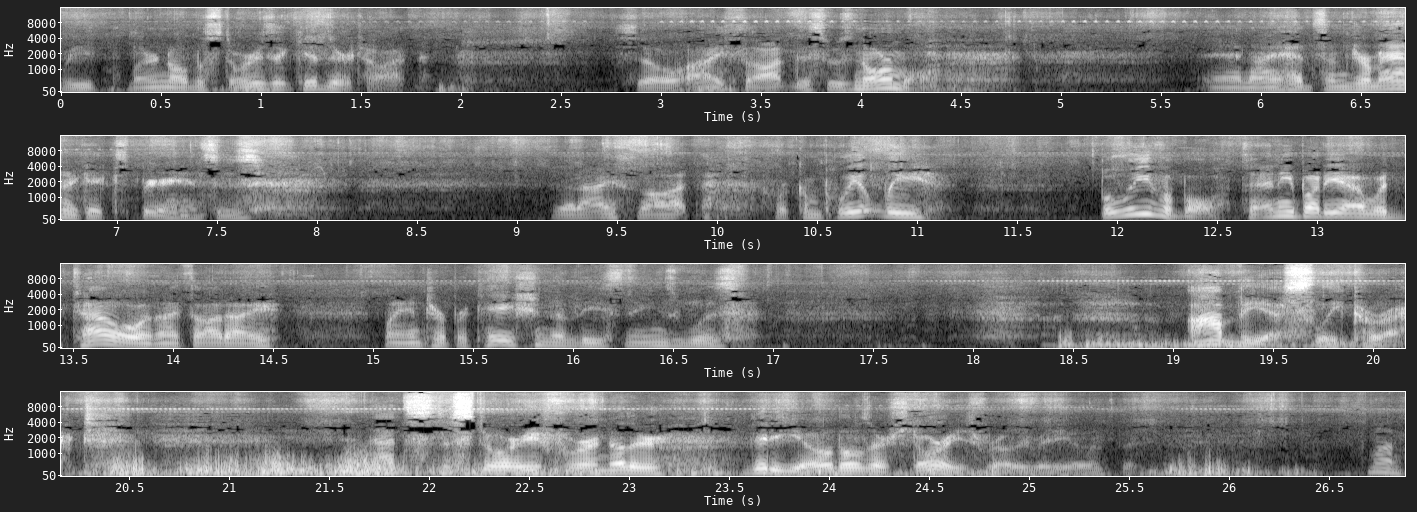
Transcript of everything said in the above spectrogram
We learned all the stories that kids are taught. So I thought this was normal. And I had some dramatic experiences that I thought were completely believable to anybody I would tell. And I thought I, my interpretation of these things was obviously correct. That's the story for another video. Those are stories for other videos, but come on.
